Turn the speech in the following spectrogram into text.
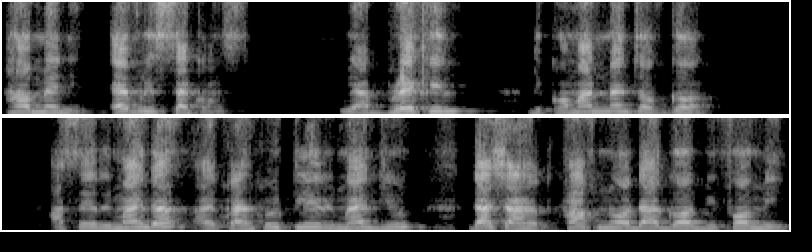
How many? Every seconds. We are breaking the commandment of God. As a reminder, I can quickly remind you, thou shalt have no other God before me.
